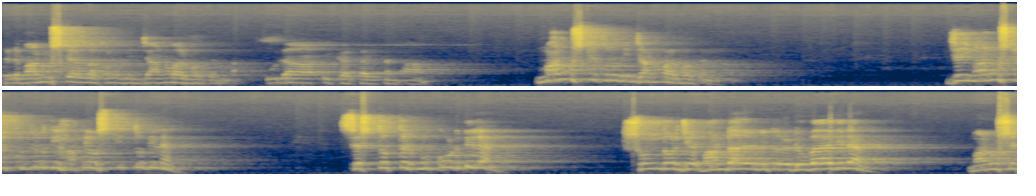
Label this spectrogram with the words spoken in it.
তাহলে মানুষকে আল্লাহ কোনোদিন জানোয়ার বলতেন না। উলা ইকাল আম। মানুষকে কোনোদিন জানোয়ার বলতেন না। যেই মানুষকে কুদরতি হাতে অস্তিত্ব দিলেন, শ্রেষ্ঠত্বের মুকুট দিলেন, সৌন্দর্যের ভান্ডারের ভিতরে ডুবায় দিলেন মানুষের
